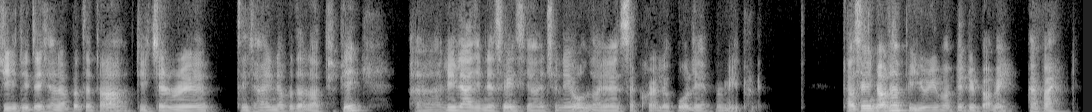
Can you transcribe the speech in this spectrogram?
GD သင်ချာနဲ့ပတ်သက်တာဒီ general သင်ချာရင်းနဲ့ပတ်သက်တာဖြစ်ဖြစ်အဲလေ့လာခြင်းနဲ့ဆိုရင်ဆရာ channel ကို like and subscribe လုပ်ဖို့လည်းမမေ့ပါနဲ့ဒါဆိုရင်နောက်ထပ်ဗီဒီယိုတွေမှာပြန်တွေ့ပါမယ် bye bye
